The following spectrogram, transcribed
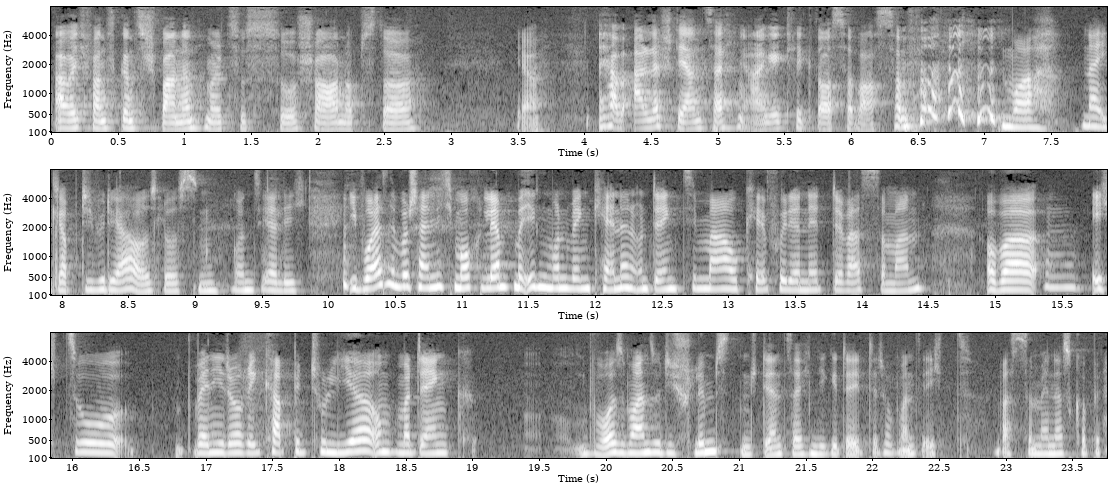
Aber ich fand es ganz spannend, mal zu so schauen, ob es da, ja. Ich habe alle Sternzeichen angeklickt, außer Wassermann. Boah, nein, ich glaube, die würde ich auch auslassen, ganz ehrlich. Ich weiß nicht, wahrscheinlich mach, lernt man irgendwann wen kennen und denkt sich mal, okay, voll der nette Wassermann. Aber echt so, wenn ich da rekapituliere und man denkt, was waren so die schlimmsten Sternzeichen, die gedatet haben, waren es echt Wassermänner, Skorpion.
